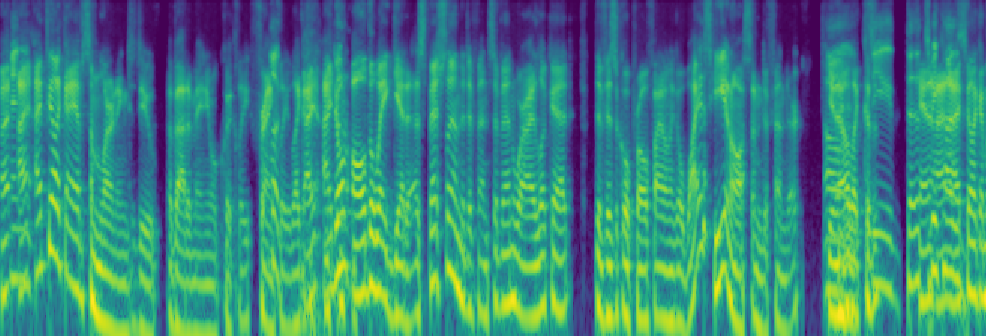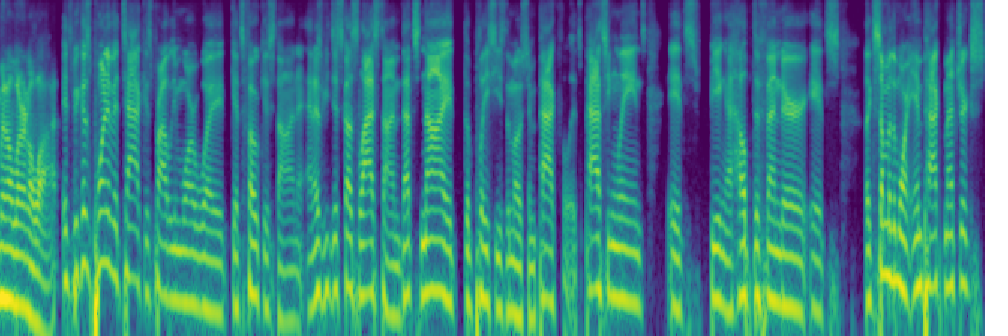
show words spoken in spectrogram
I, I, I feel like I have some learning to do about Immanuel Quickley, frankly. like I, I don't all the way get it, especially on the defensive end where I look at the physical profile and I go, why is he an awesome defender? You oh, know, Oh, like, 'cause- see, that's because I, I feel like I'm gonna learn a lot. it's because point of attack is probably more what gets focused on. And as we discussed last time, that's not the place he's the most impactful. It's passing lanes, it's being a help defender, it's like some of the more impact metrics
